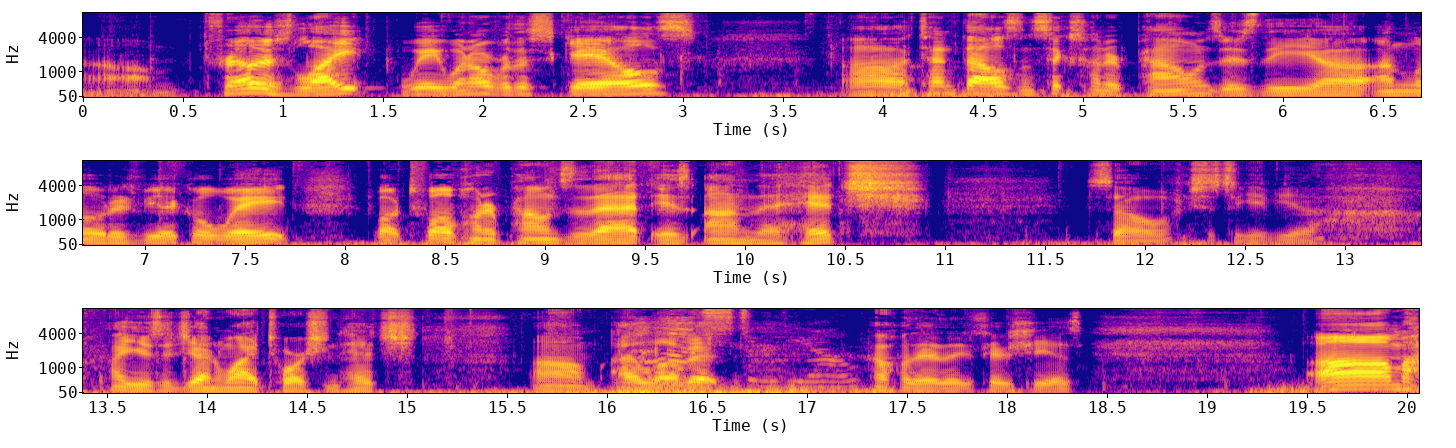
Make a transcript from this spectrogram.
Um, trailer's light. We went over the scales. Uh, 10,600 pounds is the uh, unloaded vehicle weight. About 1,200 pounds of that is on the hitch. So just to give you, I use a Gen Y torsion hitch. Um, I love it. Oh, there, there she is. Um,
